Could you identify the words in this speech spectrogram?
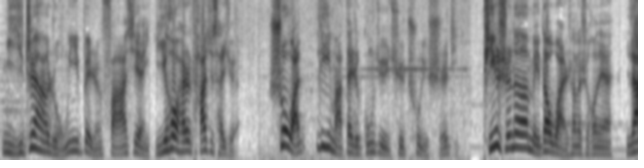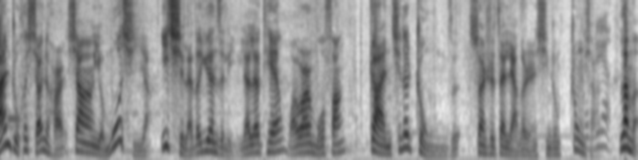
你这样容易被人发现，以后还是他去采血。说完，立马带着工具去处理尸体。平时呢，每到晚上的时候呢，男主和小女孩像有默契一样，一起来到院子里聊聊天，玩玩魔方，感情的种子算是在两个人心中种下了。那么，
